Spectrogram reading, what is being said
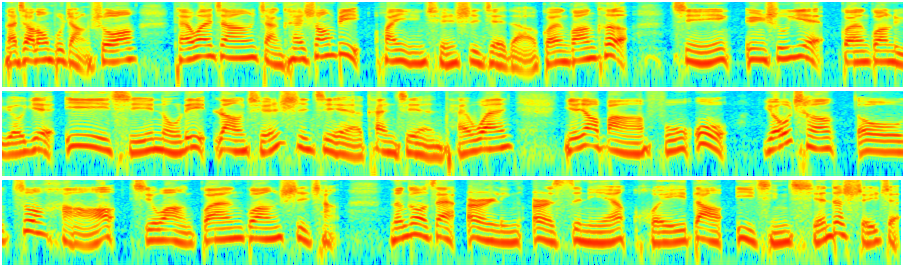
那交通部长说，台湾将展开双臂，欢迎全世界的观光客，请运输业、观光旅游业一起努力，让全世界看见台湾，也要把服务。流程都做好，希望观光市场能够在二零二四年回到疫情前的水准，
